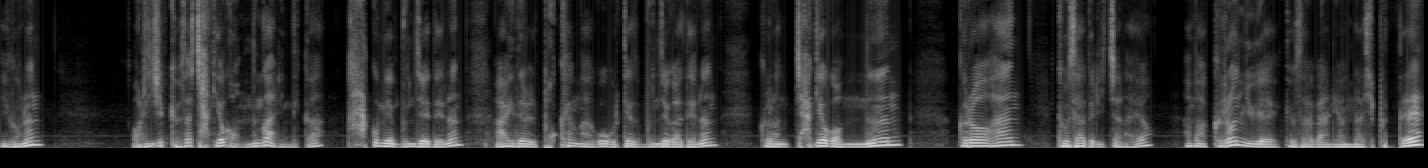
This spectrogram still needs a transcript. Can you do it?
이거는 어린이집 교사 자격 없는 거 아닙니까? 가끔의 문제되는 아이들 폭행하고 그렇게 문제가 되는 그런 자격 없는 그러한 교사들 있잖아요. 아마 그런 류의 교사가 아니었나 싶은데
